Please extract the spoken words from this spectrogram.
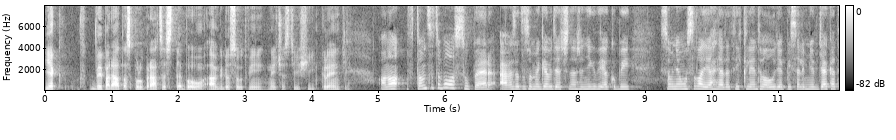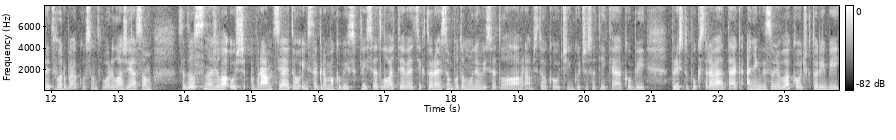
Jak vypadá ta spolupráce s tebou a kdo jsou tví nejčastější klienti? Ono, v tom, co to bolo super a za to som mega vďačná, že nikdy akoby som nemusela ja hľadať tých klientov a ľudia písali mne vďaka tej tvorbe, akú som tvorila, že ja som sa dosť snažila už v rámci aj toho Instagramu akoby vysvetľovať tie veci, ktoré som potom ľuďom vysvetľovala v rámci toho coachingu, čo sa týka akoby prístupu k strave a tak. A nikdy som nebola coach, ktorý by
